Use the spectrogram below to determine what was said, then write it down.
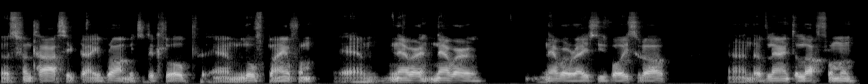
it was fantastic that he brought me to the club. Um, loved playing from. Um, never, never never raised his voice at all, and I've learned a lot from him.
